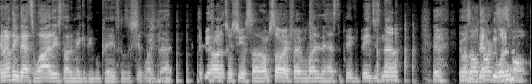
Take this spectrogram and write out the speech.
And I think that's why they started making people pay is because of shit like that. to be honest with you, so I'm sorry for everybody that has to pay for pages now. it, it was was all one fault.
